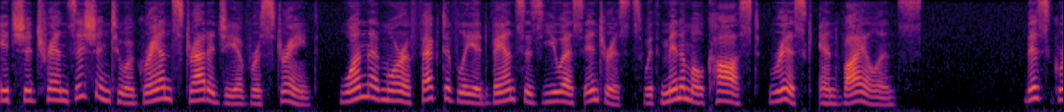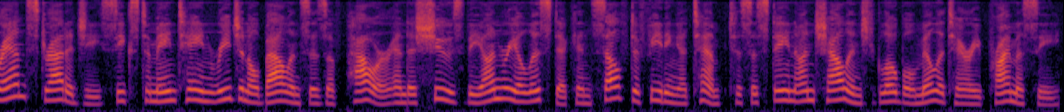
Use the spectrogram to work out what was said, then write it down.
It should transition to a grand strategy of restraint, one that more effectively advances U.S. interests with minimal cost, risk, and violence. This grand strategy seeks to maintain regional balances of power and eschews the unrealistic and self-defeating attempt to sustain unchallenged global military primacy.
